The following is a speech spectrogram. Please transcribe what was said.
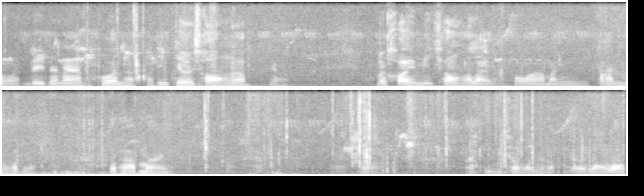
สวัสดีนะนะทุกคนครับพอดีเจอช่องครับเดี๋ยไม่ค่อยมีช่องเท่าไหร่นะเพราะว่ามันตันนะครับสภาพไม้ก็อันที่มีช่องหมดนะครับเดี๋ยวลองลอง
